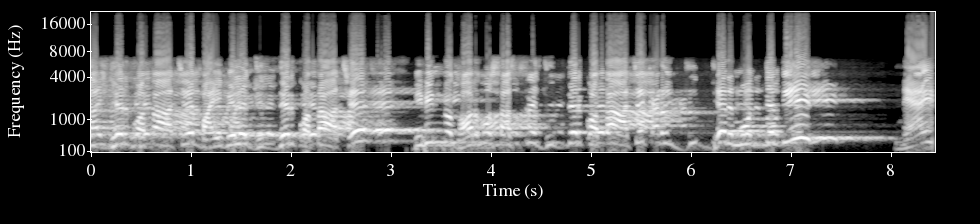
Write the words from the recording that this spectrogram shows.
যুদ্ধের কথা আছে, বাইবেলে যুদ্ধের কথা আছে, বিভিন্ন ধর্মশাস্ত্রে যুদ্ধের কথা আছে, কারণ যুদ্ধের মধ্যে দিয়ে ন্যায়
